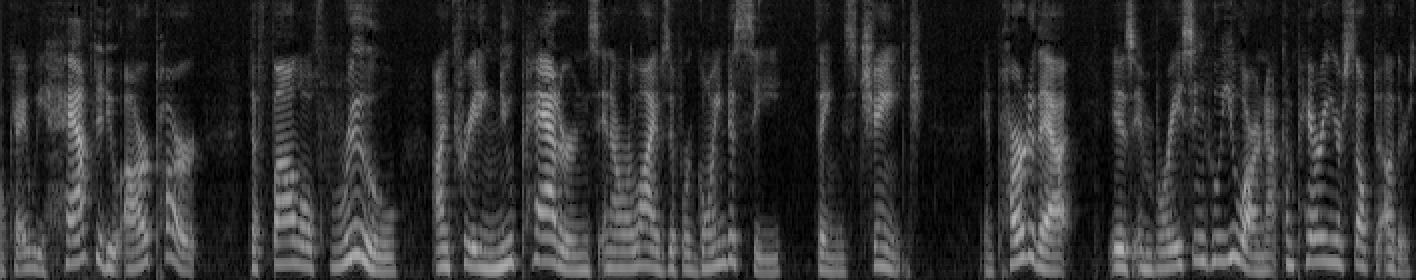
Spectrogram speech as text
Okay, we have to do our part to follow through on creating new patterns in our lives if we're going to see things change. And part of that is embracing who you are, not comparing yourself to others,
